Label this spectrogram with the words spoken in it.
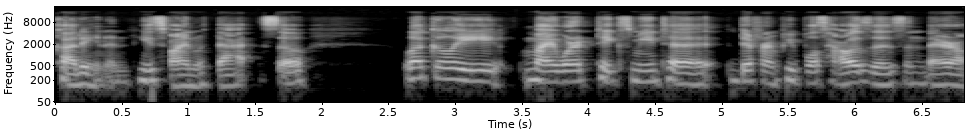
cutting, and he's fine with that. So, luckily, my work takes me to different people's houses, and they're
